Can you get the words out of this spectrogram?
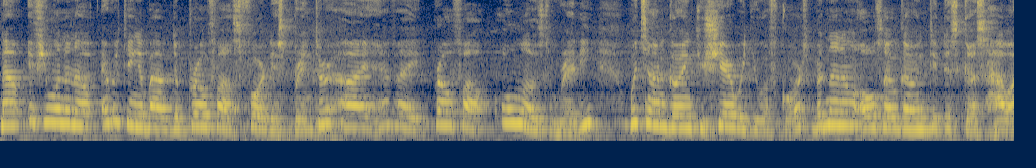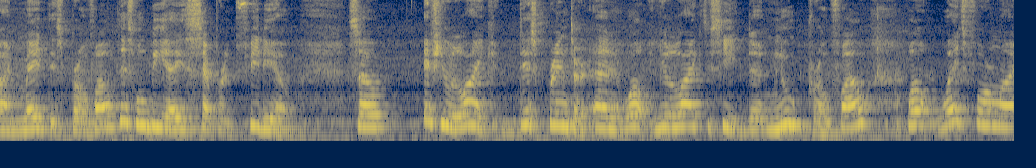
now, if you want to know everything about the profiles for this printer, I have a profile almost ready, which I'm going to share with you, of course, but then I'm also going to discuss how I made this profile. This will be a separate video. So, if you like this printer and, well, you like to see the new profile, well, wait for my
